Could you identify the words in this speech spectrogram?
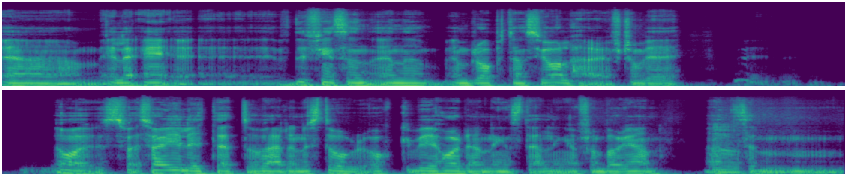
ehm, eller, eh, eh, det finns en, en, en bra potential här eftersom vi ja, Sver- Sverige är litet och världen är stor och vi har den inställningen från början. Att mm,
